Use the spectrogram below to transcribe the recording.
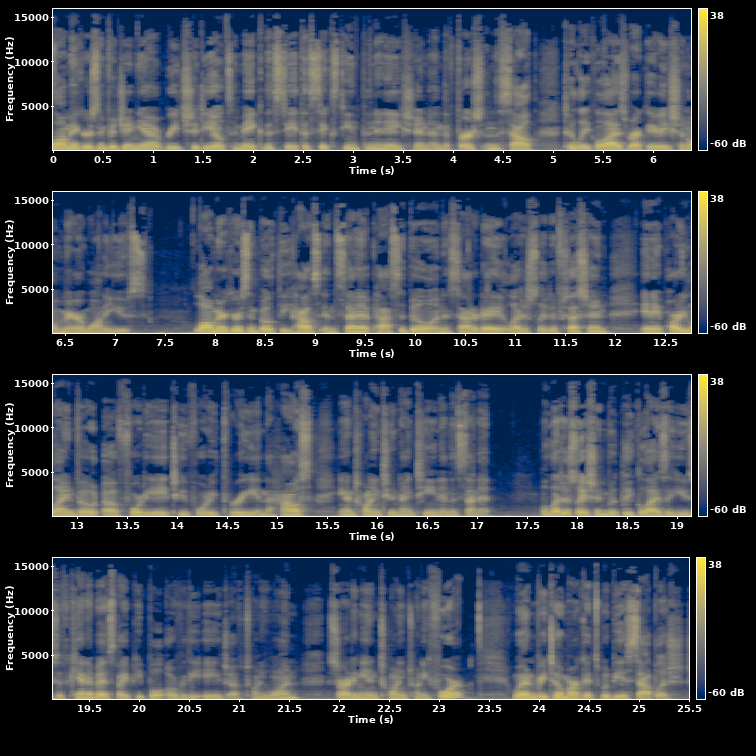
lawmakers in Virginia reached a deal to make the state the 16th in the nation and the first in the South to legalize recreational marijuana use. Lawmakers in both the House and Senate passed the bill in a Saturday legislative session in a party line vote of 48 to 43 in the House and 22 19 in the Senate. The legislation would legalize the use of cannabis by people over the age of 21 starting in 2024 when retail markets would be established.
